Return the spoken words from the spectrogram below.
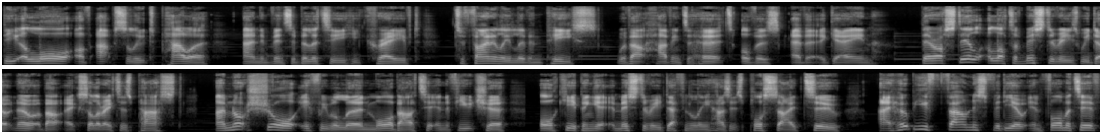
the allure of absolute power and invincibility he craved to finally live in peace without having to hurt others ever again. There are still a lot of mysteries we don't know about Accelerator's past. I'm not sure if we will learn more about it in the future, or keeping it a mystery definitely has its plus side too. I hope you found this video informative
